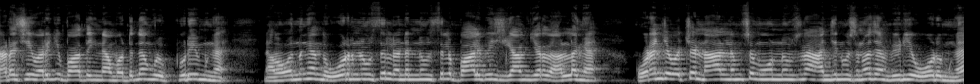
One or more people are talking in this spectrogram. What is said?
கடைசி வரைக்கும் பார்த்தீங்கன்னா மட்டும்தான் உங்களுக்கு புரியுமுங்க. நம்ம வந்துங்க அந்த ஒரு நிமிஷத்தில் ரெண்டு நிமிஷத்தில் பால் பீசி காமிக்கிறது அல்லங்க. குறைஞ்சபட்சம் நாலு நிமிஷம் மூணு நிமிஷம் அஞ்சு நிமிஷம் நம்ம வீடியோ ஓடுமுங்க.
